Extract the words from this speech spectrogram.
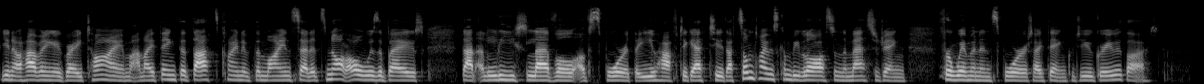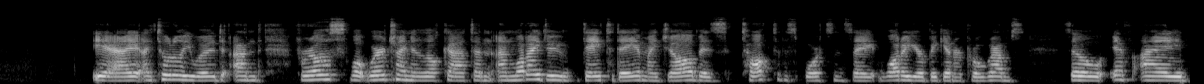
you know, having a great time. And I think that that's kind of the mindset. It's not always about that elite level of sport that you have to get to that sometimes can be lost in the messaging for women in sport, I think. Would you agree with that? Yeah, I, I, totally would. And for us, what we're trying to look at and, and what I do day to day in my job is talk to the sports and say, what are your beginner programs? So if I,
